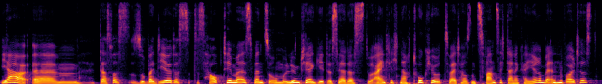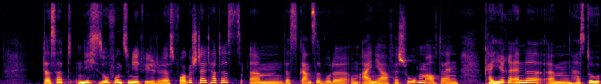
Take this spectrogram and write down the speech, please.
Ja, ähm, das, was so bei dir das, das Hauptthema ist, wenn es so um Olympia geht, ist ja, dass du eigentlich nach Tokio 2020 deine Karriere beenden wolltest. Das hat nicht so funktioniert, wie du dir das vorgestellt hattest. Ähm, das Ganze wurde um ein Jahr verschoben, auch dein Karriereende. Ähm, hast du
